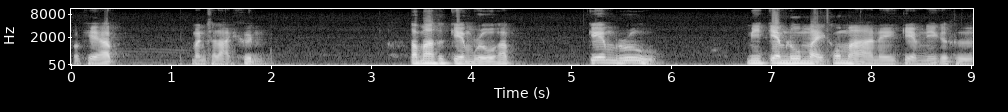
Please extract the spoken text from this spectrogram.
โอเคครับ มันฉลาดขึ้น ต่อมาคือเกมรูครับ เกมรูมีเกมรูใหม่เข้ามาในเกมนี้ก็คือ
